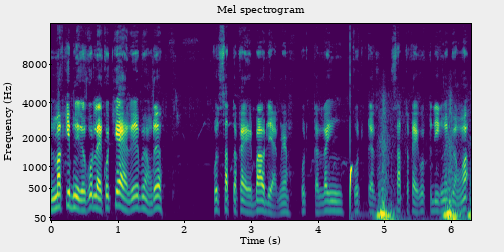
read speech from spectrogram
หันมาคลิปนี้ก็กดไลค์กดแชร์เลยพี่น้องเด้อกดซับตะไคร้เบ้าแดกเนี่ยกดกระดิ่งกดกระซับตะไคร้กดกระดิ่งนะพี่น้องเนาะ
